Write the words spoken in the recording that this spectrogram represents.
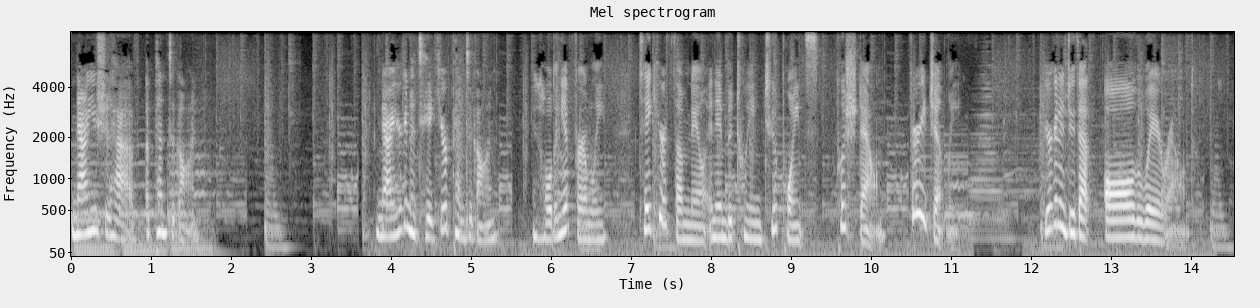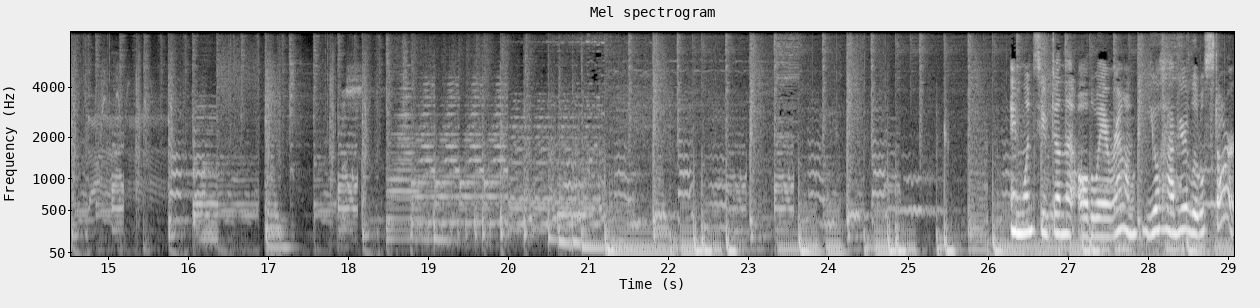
Now you should have a pentagon. Now you're to take your pentagon and holding it firmly, take your thumbnail and in between two points, push down, very gently. You're to do that all the way around. And once you've done that all the way around, you'll have your little star.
